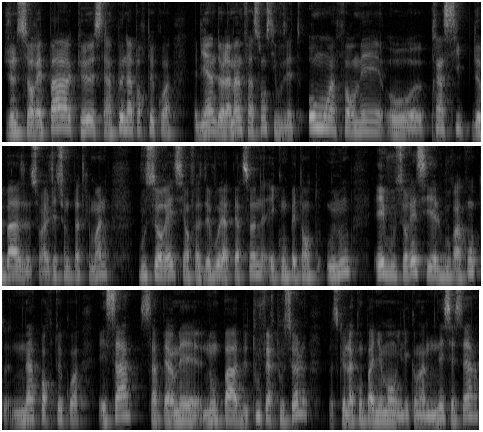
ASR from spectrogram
je ne saurais pas que c'est un peu n'importe quoi. Eh bien, de la même façon, si vous êtes au moins formé aux euh, principes de base sur la gestion de patrimoine, vous saurez si en face de vous la personne est compétente ou non, et vous saurez si elle vous raconte n'importe quoi. Et ça, ça permet non pas de tout faire tout seul, parce que l'accompagnement, il est quand même nécessaire,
